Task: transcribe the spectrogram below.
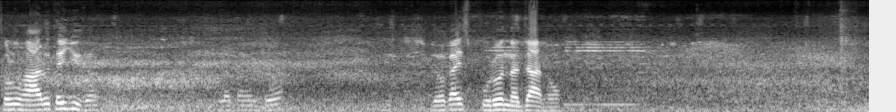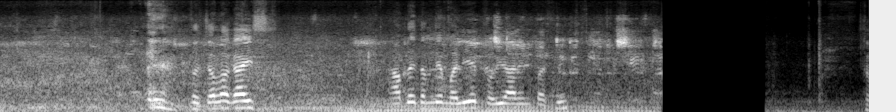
થોડું સારું થઈ ગયું છે. એટલે તમે જો જો ગાઈસ પૂરો નજારો. તો ચલો ગાઈસ આપણે તમને મળીએ થોડી વાર પછી. તો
